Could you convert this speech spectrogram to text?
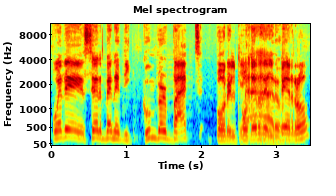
puede ser Benedict Cumberbatch por El Poder del Perro.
